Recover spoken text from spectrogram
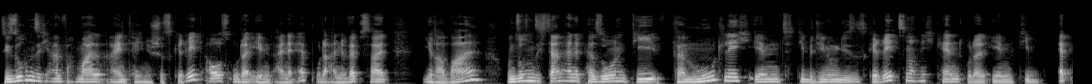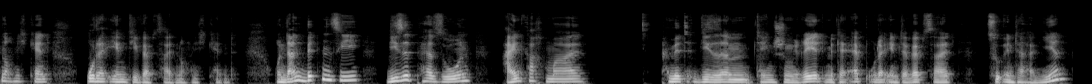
Sie suchen sich einfach mal ein technisches Gerät aus oder eben eine App oder eine Website Ihrer Wahl und suchen sich dann eine Person, die vermutlich eben die Bedienung dieses Geräts noch nicht kennt oder eben die App noch nicht kennt oder eben die Website noch nicht kennt. Und dann bitten Sie diese Person einfach mal mit diesem technischen Gerät, mit der App oder eben der Website zu interagieren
